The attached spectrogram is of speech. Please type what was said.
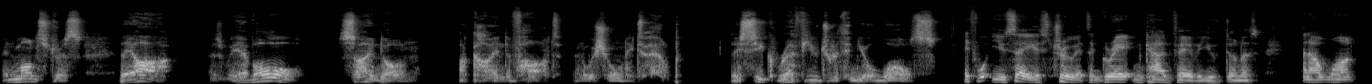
and monstrous, they are, as we have all signed on, a kind of heart and wish only to help. They seek refuge within your walls. If what you say is true, it's a great and kind favor you've done us, and I want.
